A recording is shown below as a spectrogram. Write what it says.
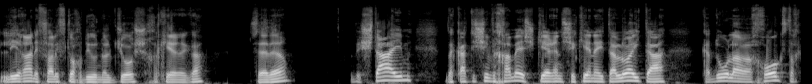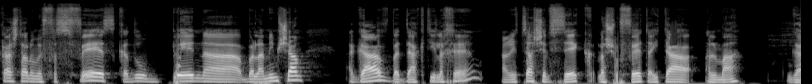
לירן, אפשר לפתוח דיון על ג'וש, חכה רגע, בסדר? ושתיים, דקה 95, קרן שכן הייתה לא הייתה, כדור לרחוק, שחקן שלנו מפספס, כדור בין הבלמים שם. אגב, בדקתי לכם, הריצה של סק לשופט הייתה על מה? גיא?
